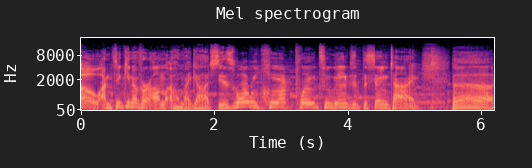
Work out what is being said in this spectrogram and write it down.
Oh, I'm thinking of our online. Oh my god, see, this is why we can't play two games at the same time. Uh,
